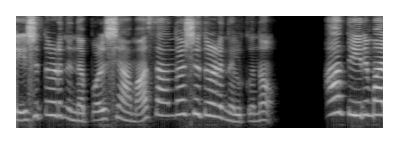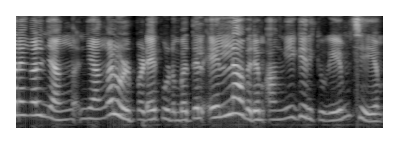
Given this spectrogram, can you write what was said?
ദേഷ്യത്തോടെ നിന്നപ്പോൾ ശ്യാമ സന്തോഷത്തോടെ നിൽക്കുന്നു. ആ തീരുമാനങ്ങൾ ഞങ്ങ ഞങ്ങൾ ഉൾപ്പെടെ കുടുംബത്തിൽ എല്ലാവരും അംഗീകരിക്കുകയും ചെയ്യും.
